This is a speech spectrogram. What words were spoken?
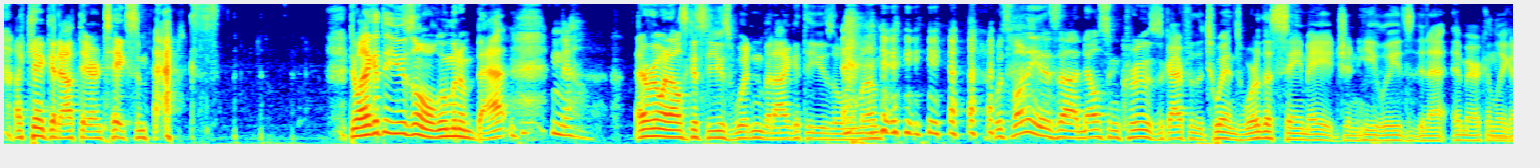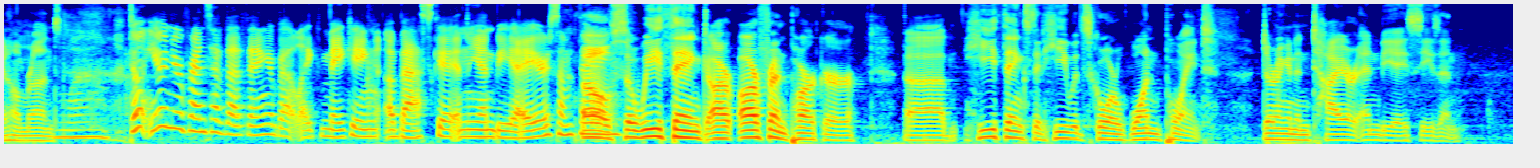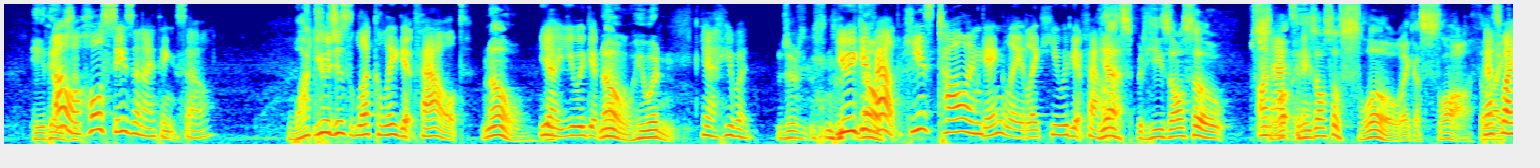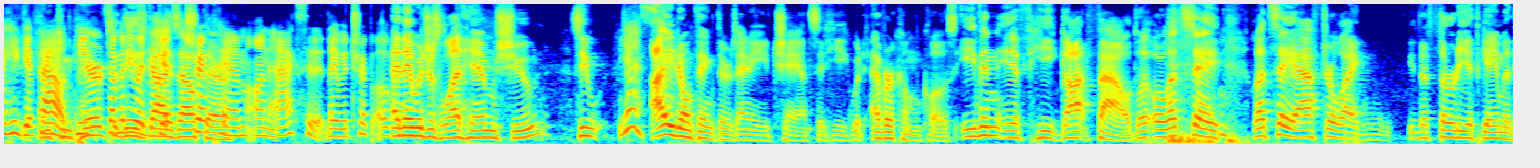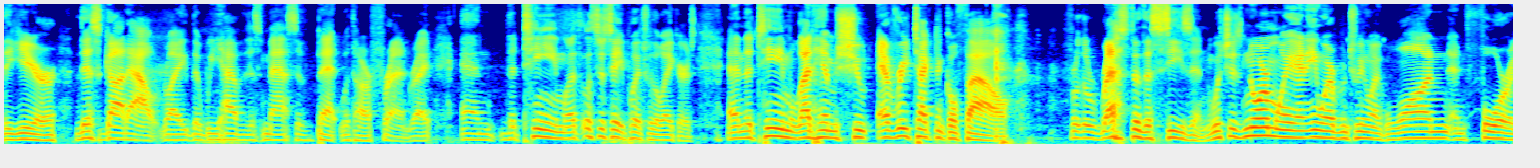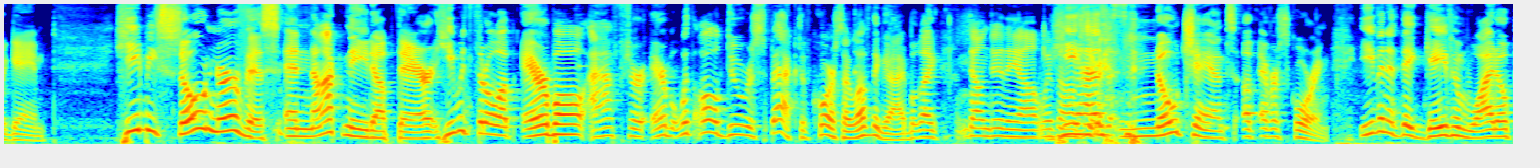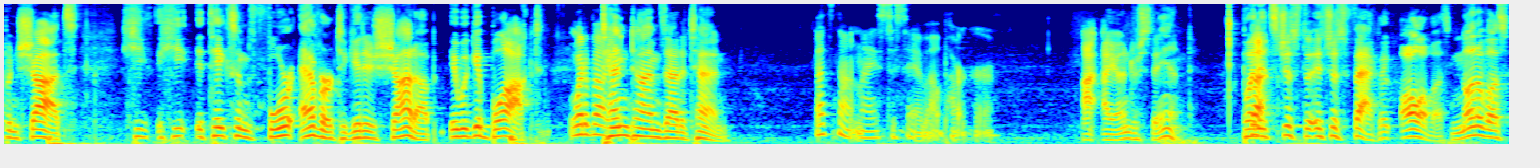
I can't get out there and take some hacks. Do I get to use an aluminum bat? no. Everyone else gets to use wooden, but I get to use aluminum. yeah. What's funny is uh, Nelson Cruz, the guy for the Twins, we're the same age, and he leads the Na- American League in home runs. Wow. Don't you and your friends have that thing about like making a basket in the NBA or something? Oh, so we think our our friend Parker, uh, he thinks that he would score one point during an entire NBA season. He thinks. Oh, a whole season, I think so. What? You would just luckily get fouled. no. Yeah, you would get No, fouled. he wouldn't. Yeah, he would. There's- You would get no. fouled. He's tall and gangly. Like, he would get fouled. Yes, but he's also. On slow- accident. He's also slow, like a sloth. And, That's like- why he'd get and fouled. He, compared to somebody these would guys get, out trip there, him on accident. They would trip over and they him. would just let him shoot. See, Yes. I don't think there's any chance that he would ever come close, even if he got fouled. Let- Or let's say, let's say after like the thirtieth game of the year, this got out, right? That we have this massive bet with our friend, right? And the team, let's let's just say he plays for the Lakers, and the team let him shoot every technical foul for the rest of the season, which is normally anywhere between like one and four a game he'd be so nervous and knock kneed up there. He would throw up airball after airball. With all due respect, of course, I love the guy, but like Don't do the all with he has no chance of ever scoring. Even if they gave him wide open shots, he he it takes him forever to get his shot up. It would get blocked What about ten times out of ten. That's not nice to say about Parker. I, I understand, but, But- it's just it's just fact. Like all of us, none of us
